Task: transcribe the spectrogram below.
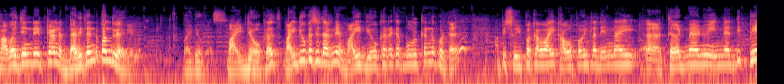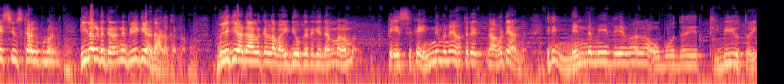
පව ජෙනරේට් කරන්න බැරි තැනට පන්දු යැවීම. වයිඩියෝකස් වයිඩියෝකස් වයිඩියෝකස දරන්නේ වයිඩියෝකර එක බෝල් කරනකොට අපි සුයිපකවයි කව පොයින්ට්ල දෙන්නයි තර්ඩ් මෑනුව ඉන්න ඇදදි පේසිස් කරන්න පුළුවන් ඊළඟට කරන්න වේගේ අඩාල කරනවා. වේගේ අඩාල කරලා වයිඩියෝකරගේ දැම්මම පේස් එක එන්නෙම නෑ හතර ගාවට යන්න. ඉතින් මෙන්න මේ දේවල් අවබෝධය තිබිය යුතුයි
